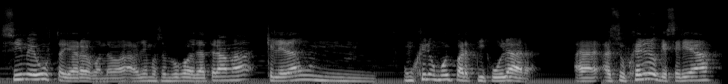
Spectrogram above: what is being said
sí me gusta, y ahora cuando hablemos un poco de la trama, que le da un, giro muy particular al subgénero que sería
